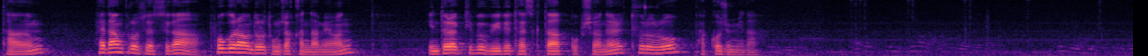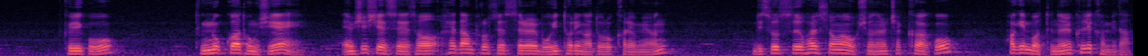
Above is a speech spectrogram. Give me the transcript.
다음 해당 프로세스가 포그라운드로 동작한다면 인터랙티브 위드 데스크탑 옵션을 true로 바꿔줍니다. 그리고 등록과 동시에 MCCS에서 해당 프로세스를 모니터링하도록 하려면 리소스 활성화 옵션을 체크하고 확인 버튼을 클릭합니다.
